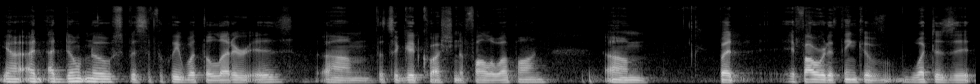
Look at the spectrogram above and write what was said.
Yeah, I, I don't know specifically what the letter is. Um, that's a good question to follow up on. Um, but if I were to think of what does it,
